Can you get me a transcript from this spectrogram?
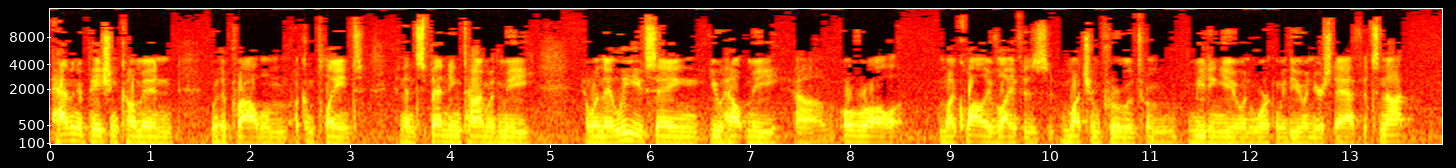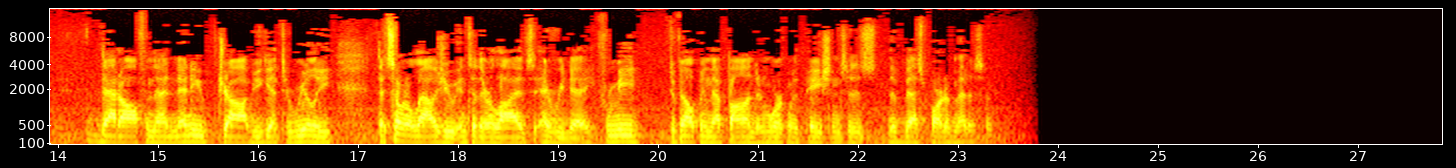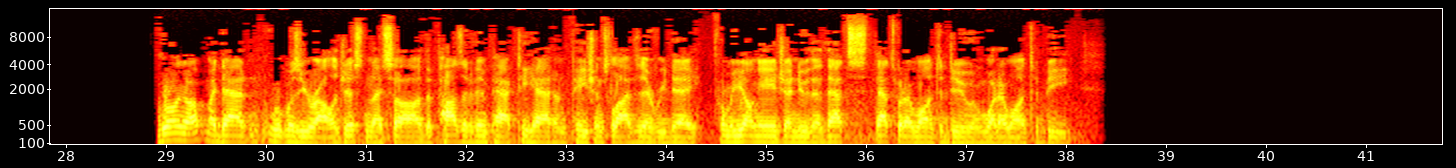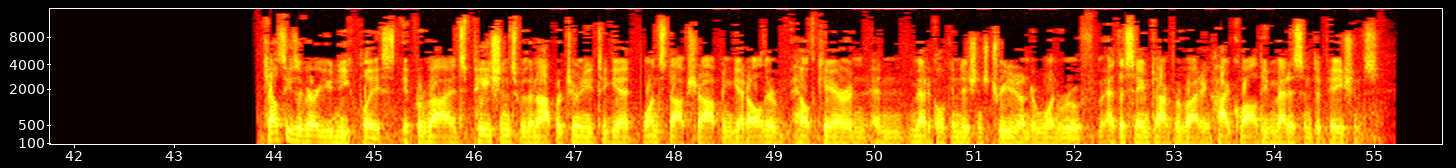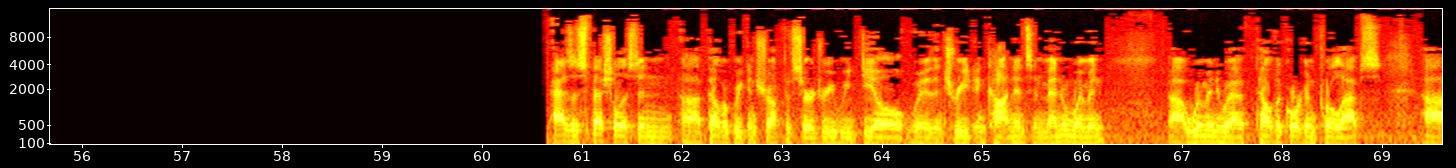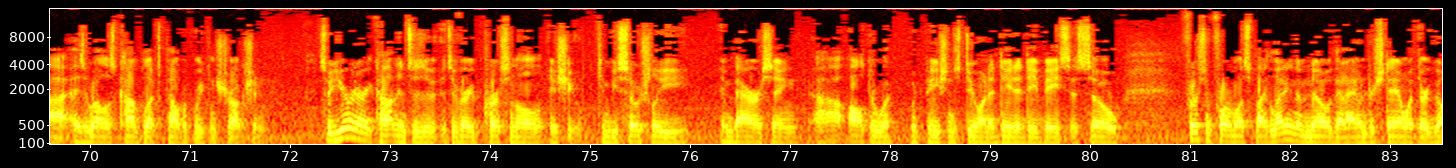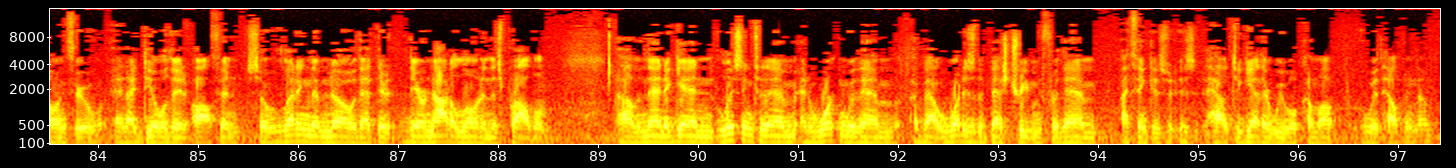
having a patient come in with a problem, a complaint, and then spending time with me, and when they leave saying, you helped me, um, overall, my quality of life is much improved from meeting you and working with you and your staff. It's not that often that in any job you get to really, that someone allows you into their lives every day. For me, developing that bond and working with patients is the best part of medicine. Growing up, my dad was a urologist, and I saw the positive impact he had on patients' lives every day. From a young age, I knew that that's, that's what I want to do and what I want to be. Kelsey is a very unique place. It provides patients with an opportunity to get one-stop shop and get all their health care and, and medical conditions treated under one roof, at the same time providing high-quality medicine to patients. As a specialist in uh, pelvic reconstructive surgery, we deal with and treat incontinence in men and women, uh, women who have pelvic organ prolapse, uh, as well as complex pelvic reconstruction. So urinary incontinence is a, it's a very personal issue. It can be socially embarrassing, uh, alter what, what patients do on a day-to-day -day basis. So first and foremost, by letting them know that I understand what they're going through and I deal with it often, so letting them know that they're, they're not alone in this problem. Um, and then again, listening to them and working with them about what is the best treatment for them, I think is, is how together we will come up with helping them.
